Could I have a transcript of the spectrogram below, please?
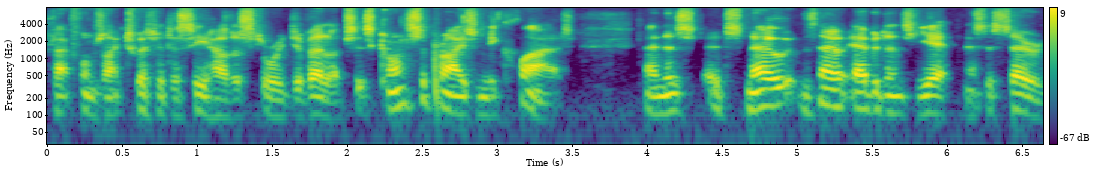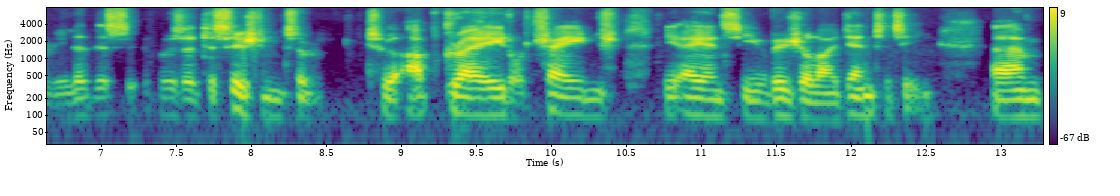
platforms like Twitter to see how the story develops, it's gone surprisingly quiet. And it's, it's no, there's no evidence yet necessarily that this was a decision to to upgrade or change the ANC visual identity. Um,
